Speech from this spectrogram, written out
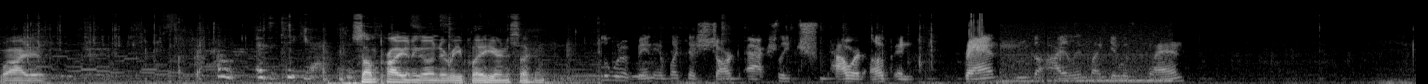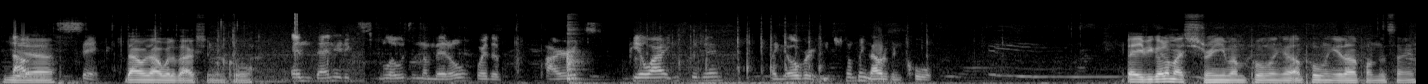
Well, I do. Oh, it's a Kit Kat. So I'm probably gonna go into replay here in a second. It would have been if like the shark actually tr- powered up and ran through the island like it was planned. That would Yeah, be sick. that would that would have actually been cool. And then it explodes in the middle where the pirates POI used to be, like it overheats or something. That would have been cool. Hey, if you go to my stream, I'm pulling it. I'm pulling it up on the thing.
